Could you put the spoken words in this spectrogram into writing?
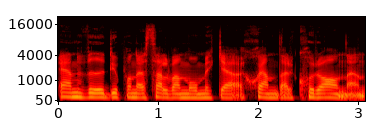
en video på när Salvan Momika skändar Koranen.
